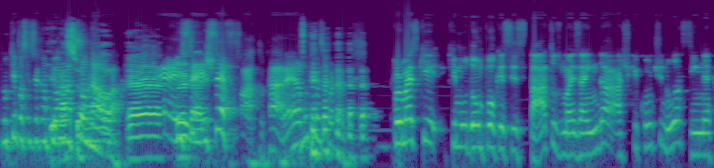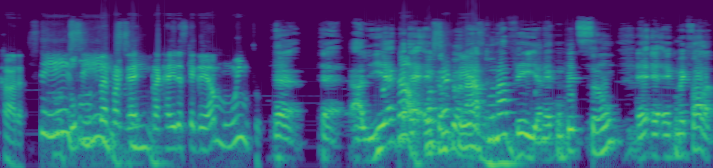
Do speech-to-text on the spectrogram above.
do que você ser campeão nacional, nacional lá. É, é, isso é, isso é fato, cara. Era muito mais importante. Por mais que, que mudou um pouco esse status, mas ainda acho que continua assim, né, cara? Sim, todo sim. Todo mundo vai pra Caieiras quer ganhar muito. É. É, ali é, Não, é, é campeonato na veia, né? Competição, é, é, é, como é que fala?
